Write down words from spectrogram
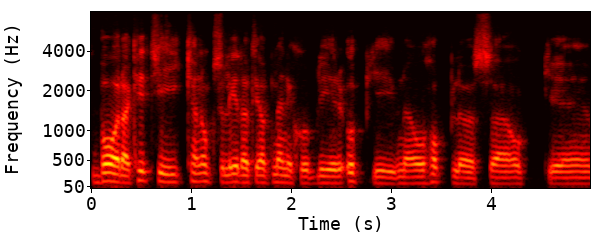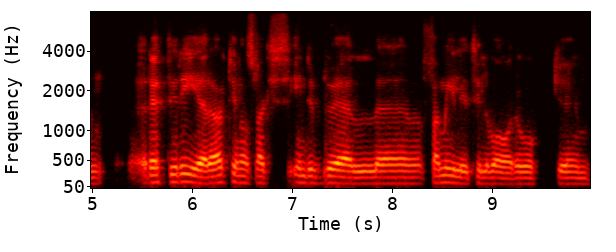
bara kritik kan också leda till att människor blir uppgivna och hopplösa och ehm, retirerar till någon slags individuell eh, familjetillvaro och, ehm,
